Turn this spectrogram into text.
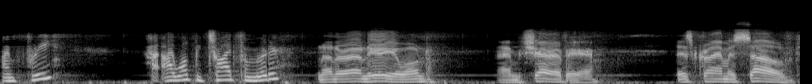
I'm free? I, I won't be tried for murder? Not around here, you won't. I'm sheriff here. This crime is solved.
